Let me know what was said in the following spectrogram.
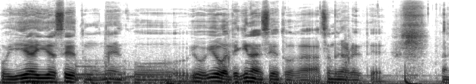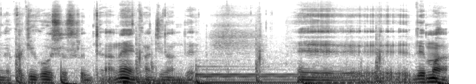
こういやいや生徒もねこう要はできない生徒が集められてなんか夏季講習するみたいなね感じなんで、えー、でまあ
